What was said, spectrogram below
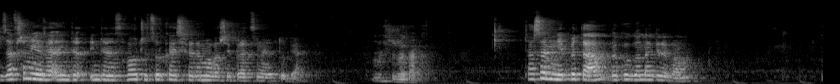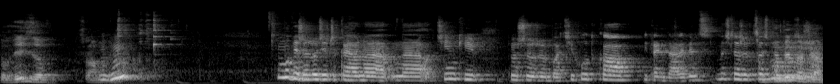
Zawsze mnie zainteresowało, czy córka jest świadoma waszej pracy na YouTubie. Myślę, że tak. Czasem mnie pyta, do kogo nagrywam. To widzów. Co? Mhm. Mówię, że ludzie czekają na, na odcinki, proszę, żeby była cichutko i tak dalej, więc myślę, że coś tam Mówimy, że...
